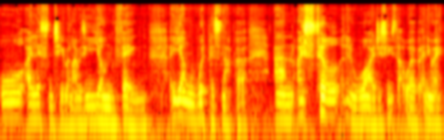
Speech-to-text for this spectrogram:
all I listened to when I was a young thing, a young whippersnapper. And I still, I don't know why I just used that word, but anyway,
